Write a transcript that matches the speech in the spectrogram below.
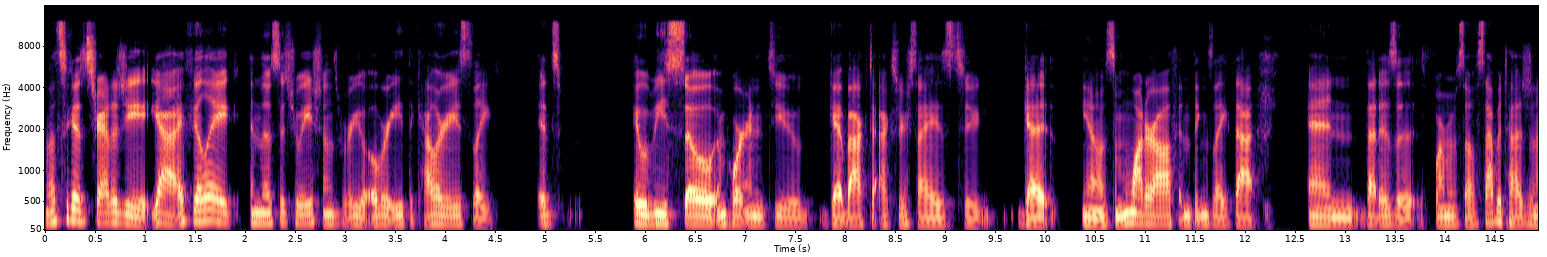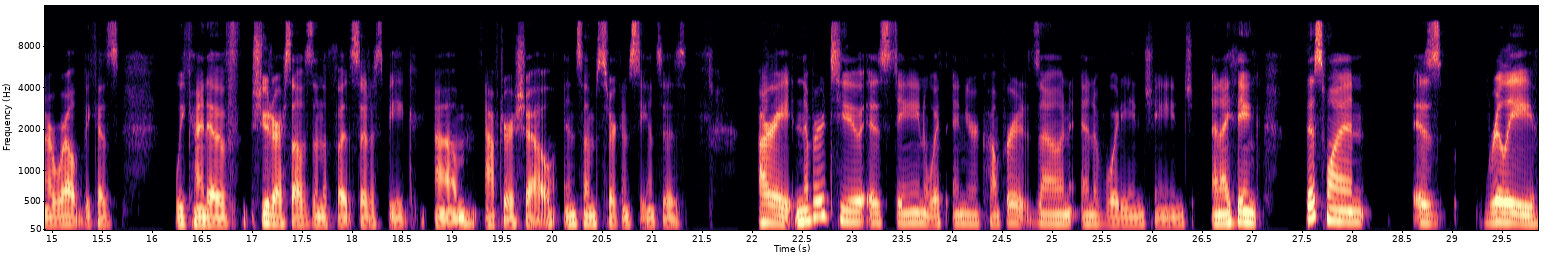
that's a good strategy. Yeah. I feel like in those situations where you overeat the calories, like it's, it would be so important to get back to exercise to get, you know, some water off and things like that. And that is a form of self sabotage in our world because we kind of shoot ourselves in the foot, so to speak, um, after a show in some circumstances. All right. Number two is staying within your comfort zone and avoiding change. And I think this one is really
